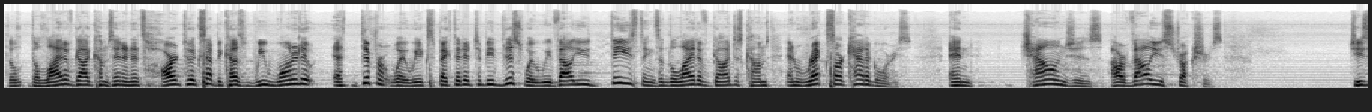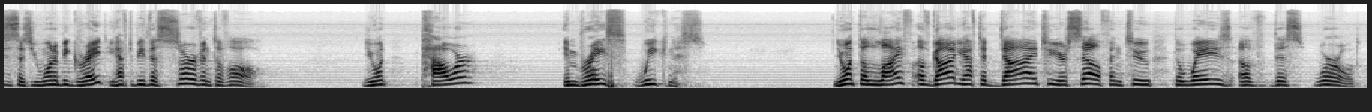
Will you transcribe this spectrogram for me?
The, the light of God comes in and it's hard to accept because we wanted it a different way. We expected it to be this way. We valued these things, and the light of God just comes and wrecks our categories and challenges our value structures. Jesus says, You want to be great? You have to be the servant of all. You want power? Embrace weakness. You want the life of God? You have to die to yourself and to the ways of this world.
